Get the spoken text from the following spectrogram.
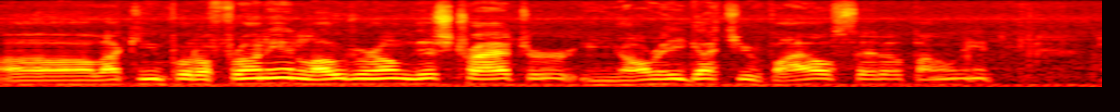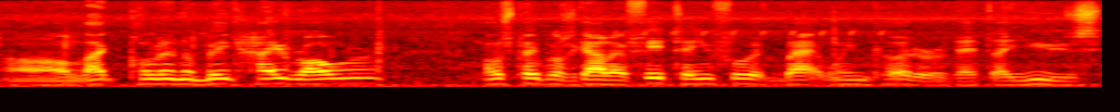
Uh, like you can put a front end loader on this tractor. And you already got your valve set up on it. uh, like pulling a big hay roller. Most people's got a 15 foot batwing cutter that they use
